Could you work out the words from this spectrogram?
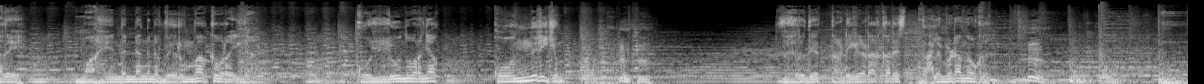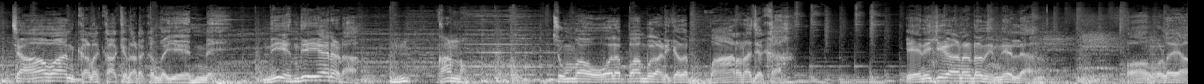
അതെ മഹേന്ദ്രന്റെ അങ്ങനെ വെറും വാക്ക് പറയില്ല. കൊല്ലു എന്ന് പറഞ്ഞാൽ കൊന്നിരിക്കും. വെറുതെ തടികേടാക്കാതെ സ്ഥലം വിടാൻ നോക്ക്. ചാവാൻ കണക്കാക്കി നടക്കുന്ന എന്നെ. നീ എന്ത് ചെയ്യാനടാ? കാണണോ? ചുമ്മാ ഓലപ്പാമ്പ് കാണിക്കാതെ മാറട ചക്ക. എനിക്ക് കാണേണ്ടത് നിന്നെയല്ല. അവളെയാ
